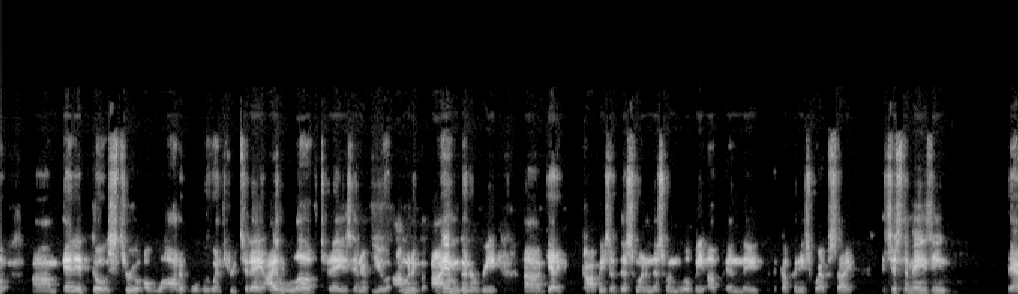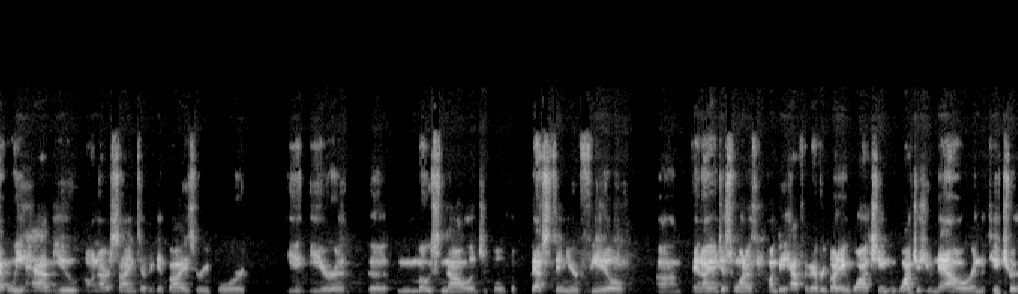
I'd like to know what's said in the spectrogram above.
um, and it goes through a lot of what we went through today. I love today's interview. I'm gonna I am gonna read uh, get copies of this one, and this one will be up in the, the company's website. It's just amazing that we have you on our scientific advisory board. You're the most knowledgeable, the best in your field. Um, and I just want to, on behalf of everybody watching, who watches you now or in the future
